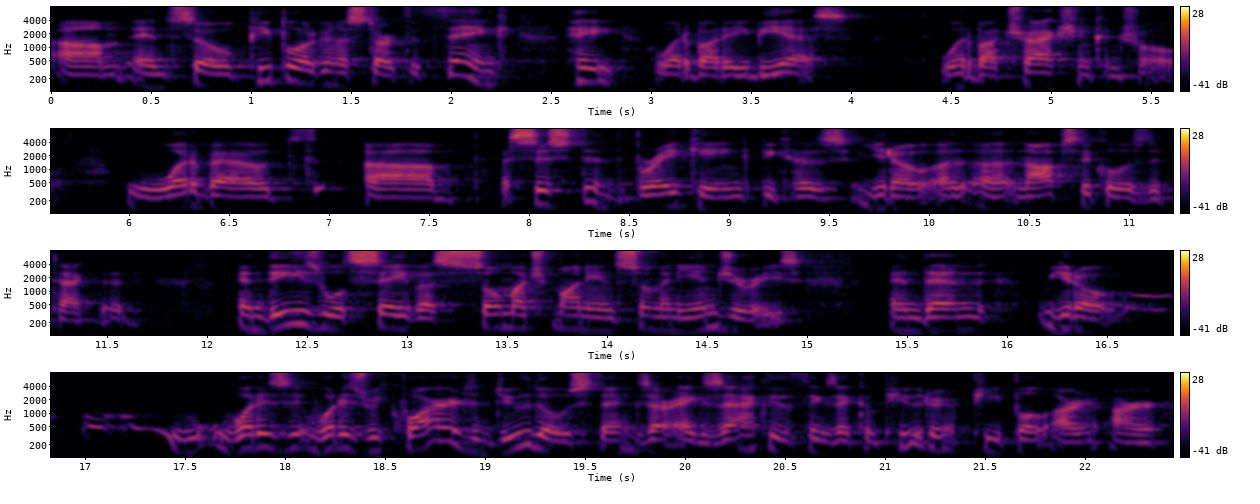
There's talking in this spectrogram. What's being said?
Um, and so people are going to start to think, hey, what about ABS? What about traction control? What about um, assisted braking because you know a, a, an obstacle is detected? And these will save us so much money and so many injuries. And then you know what is what is required to do those things are exactly the things that computer people are are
